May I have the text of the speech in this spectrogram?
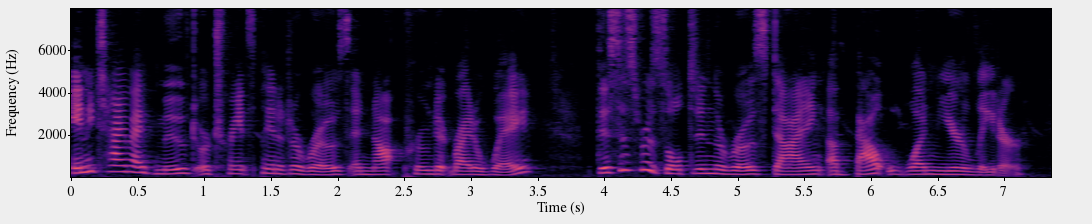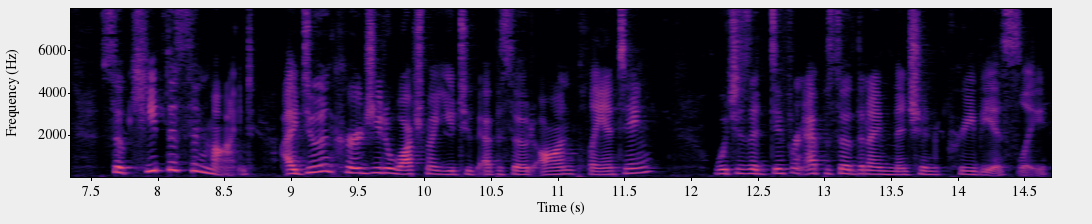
Anytime I've moved or transplanted a rose and not pruned it right away, this has resulted in the rose dying about one year later. So keep this in mind. I do encourage you to watch my YouTube episode on planting which is a different episode than I mentioned previously.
